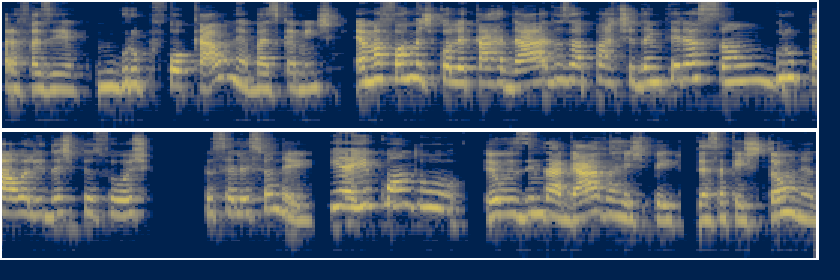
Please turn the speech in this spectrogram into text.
para fazer um grupo focal, né, basicamente. É uma forma de coletar dados a partir da interação grupal ali das pessoas que eu selecionei. E aí, quando eu os indagava a respeito dessa questão, né,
